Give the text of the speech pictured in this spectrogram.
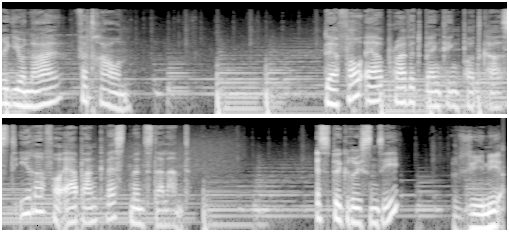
regional, Vertrauen. Der VR Private Banking Podcast Ihrer VR Bank Westmünsterland. Es begrüßen Sie René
